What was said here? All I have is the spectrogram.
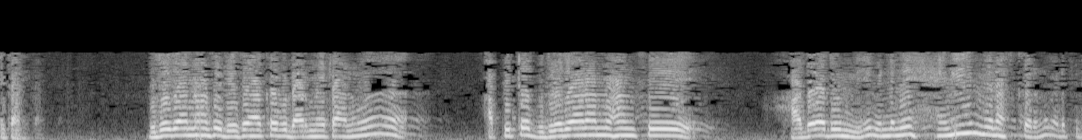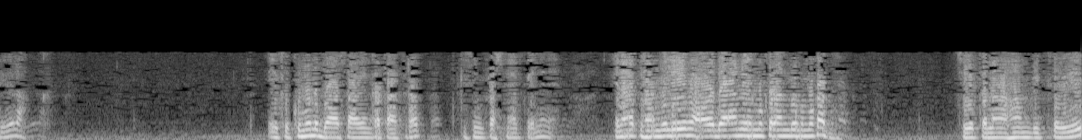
එකයි. බුදුරජාණන් වහන්සේ දේශනා කරපු ධර්මයට අනුව අපිට බුදුරජාණන් වහන්සේ හදලා දුන්නේ මෙන්න මේ හැඟීම් වෙනස් කරන වැඩපිළිවෙලක්. ඒක කුමන භාෂාවෙන් කතා කරත් කිසිම ප්‍රශ්නයක් වෙන්නේ නැහැ. එහෙනම් අපි හැම වෙලේම අවධානය යොමු කරන්න ඕන මොකක්ද? චේතනාහම් වික්කවේ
